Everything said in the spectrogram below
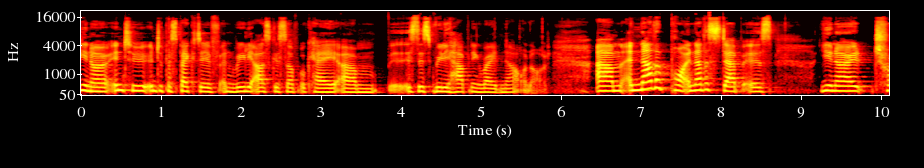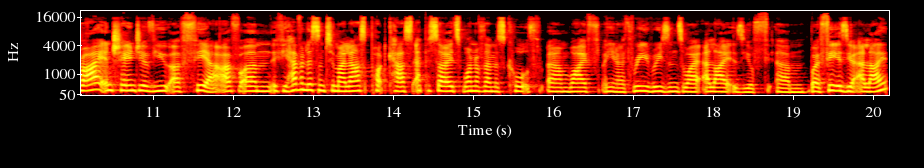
you know into into perspective and really ask yourself okay um, is this really happening right now or not? Um, another point another step is you know, try and change your view of fear. Um, if you haven't listened to my last podcast episodes, one of them is called um, "Why," you know, three reasons why ally is your um, why fear is your ally.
